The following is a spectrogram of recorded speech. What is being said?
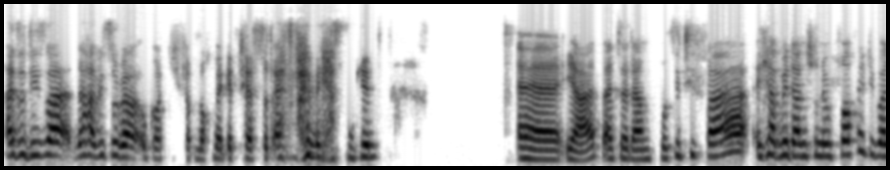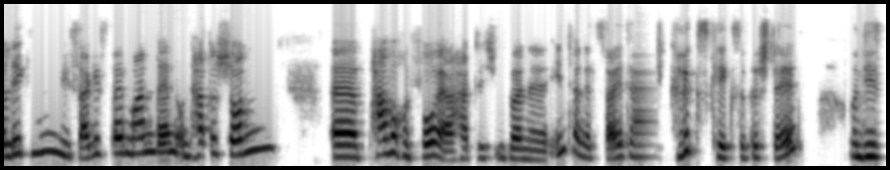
Also dieser, da habe ich sogar, oh Gott, ich glaube, noch mehr getestet als beim ersten Kind. Äh, ja, als er dann positiv war. Ich habe mir dann schon im Vorfeld überlegt, hm, wie sage ich es beim Mann denn? Und hatte schon äh, paar Wochen vorher hatte ich über eine Internetseite Glückskekse bestellt. Und diese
